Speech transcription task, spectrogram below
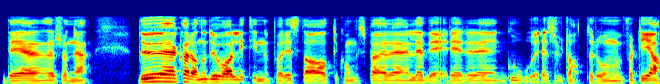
Det, det, skjønner jeg. Du Karane, du var litt inne på i stad at Kongsberg leverer gode resultater om for tida.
